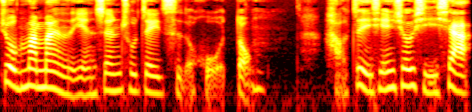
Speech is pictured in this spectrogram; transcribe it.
就慢慢的延伸出这一次的活动。好，这里先休息一下。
